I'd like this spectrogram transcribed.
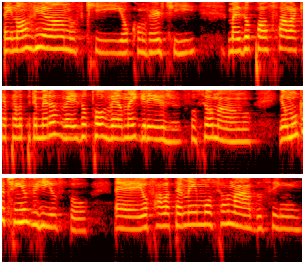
Tem nove anos que eu converti, mas eu posso falar que é pela primeira vez eu estou vendo a igreja funcionando. Eu nunca tinha visto. É, eu falo até meio emocionada, assim,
